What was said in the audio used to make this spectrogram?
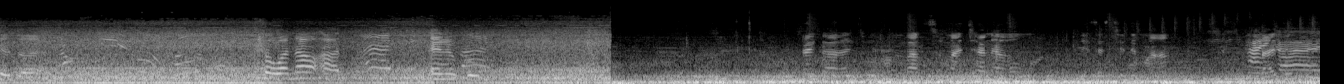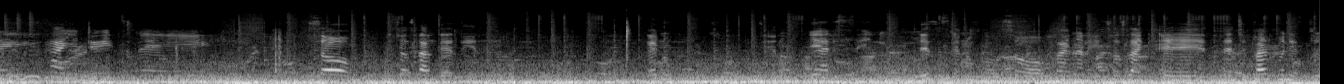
is it? So we're now at Enugu. Hi guys, welcome back to my channel. This is Chidima. Hi guys, how you doing today? So we just landed in Enugu. Yeah, this is Enugu. This is Enugu. So finally, it was like a 35 minutes to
